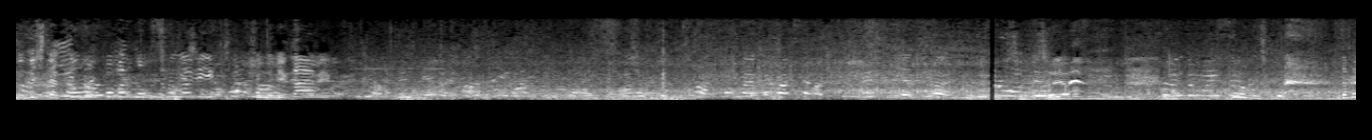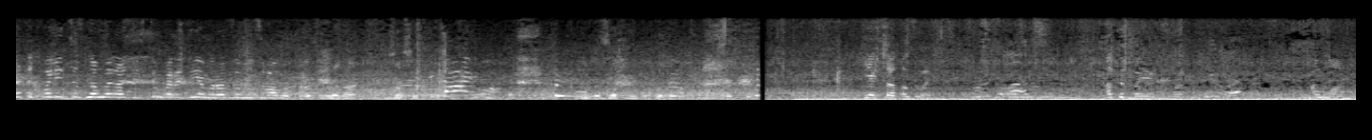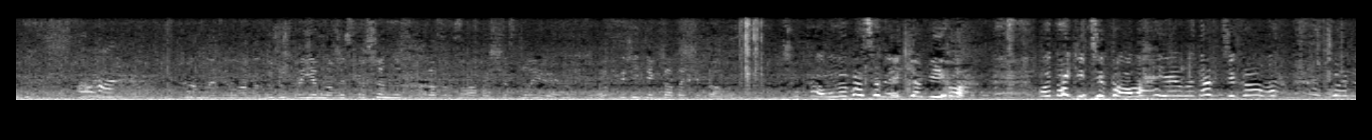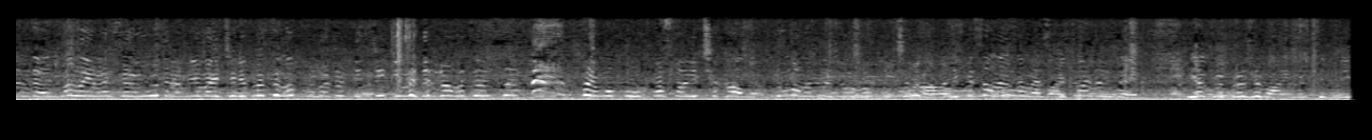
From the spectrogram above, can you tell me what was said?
Вибачте, хто повернувся? Чоловік. Чоловік, чоловік. Привіт розумію. Давайте хваліться з нами радістю, ми радіємо разом з вами просто. Як тата звати? А тебе як звати? А маму? Ганна Мілана, дуже приємно, ми страшенно разом з вами щасливі. Розкажіть, як тата чекала. Чекала, ви бачили, як я бігла. Отак і чекала. Я його так чекала. Кожен день молилася і просила Бога, він тільки видержала це все. Йому Бог послав і чекала. Думала про нього чекала. І писала смс кожен день, як ми проживаємо ці дні.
